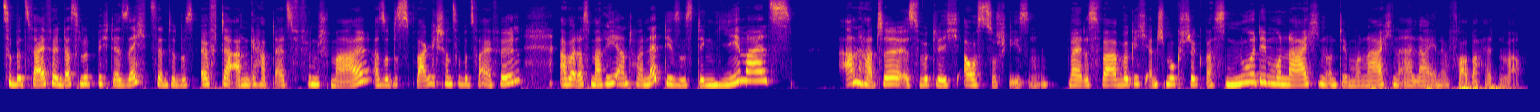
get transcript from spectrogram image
zu bezweifeln, dass Ludwig der 16. das öfter angehabt als fünfmal. Also das wage ich schon zu bezweifeln. Aber dass Marie Antoinette dieses Ding jemals anhatte, ist wirklich auszuschließen. Weil das war wirklich ein Schmuckstück, was nur dem Monarchen und dem Monarchen alleine vorbehalten war.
